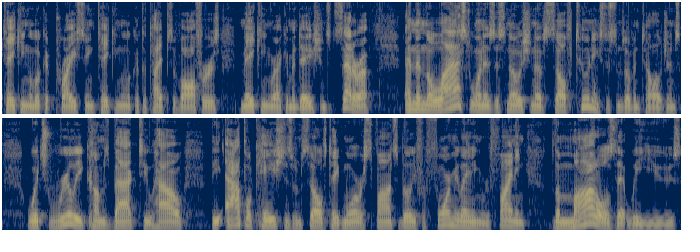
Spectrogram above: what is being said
taking a look at pricing, taking a look at the types of offers, making recommendations, et cetera. And then the last one is this notion of self-tuning systems of intelligence, which really comes back to how the applications themselves take more responsibility for formulating and refining the models that we use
